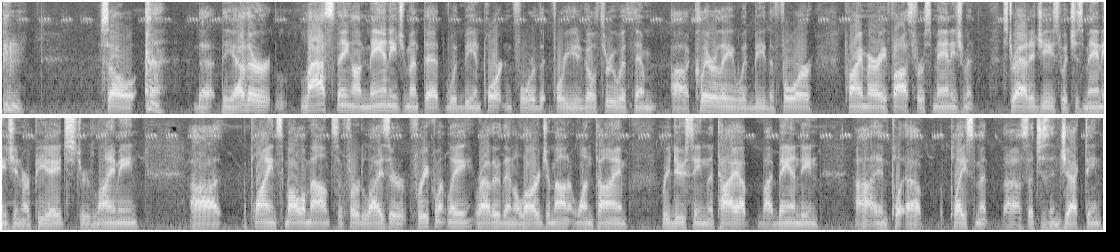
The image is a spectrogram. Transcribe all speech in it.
so the, the other last thing on management that would be important for, the, for you to go through with them uh, clearly would be the four primary phosphorus management strategies, which is managing our pH through liming, uh, applying small amounts of fertilizer frequently rather than a large amount at one time, reducing the tie-up by banding uh, and pl uh, placement uh, such as injecting.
